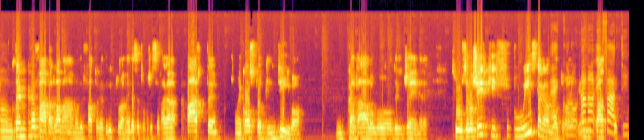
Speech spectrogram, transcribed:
un tempo fa parlavamo del fatto che addirittura Mediaset lo facesse pagare a parte come costo aggiuntivo un catalogo del genere. Su, se lo cerchi su Instagram Eccolo. lo trovi. No, no, infatti.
